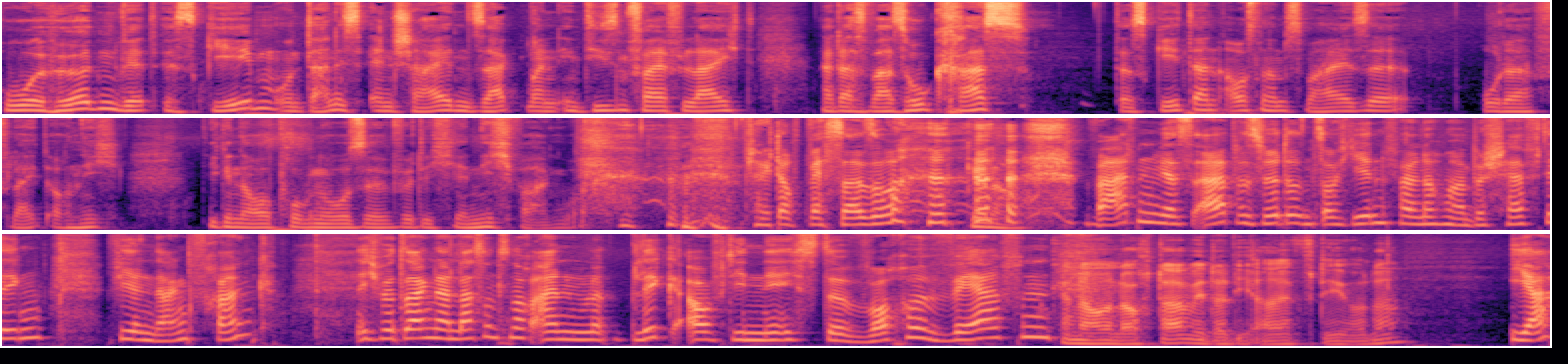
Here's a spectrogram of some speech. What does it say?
Hohe Hürden wird es geben und dann ist entscheidend, sagt man in diesem Fall vielleicht, na, das war so krass, das geht dann ausnahmsweise oder vielleicht auch nicht. Die genaue Prognose würde ich hier nicht wagen wollen. vielleicht auch besser so. Genau. Warten wir es ab. Es wird uns auf jeden Fall nochmal beschäftigen. Vielen Dank, Frank. Ich würde sagen, dann lass uns noch einen Blick auf die nächste Woche werfen. Genau, und auch da wieder die AfD, oder? Ja,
